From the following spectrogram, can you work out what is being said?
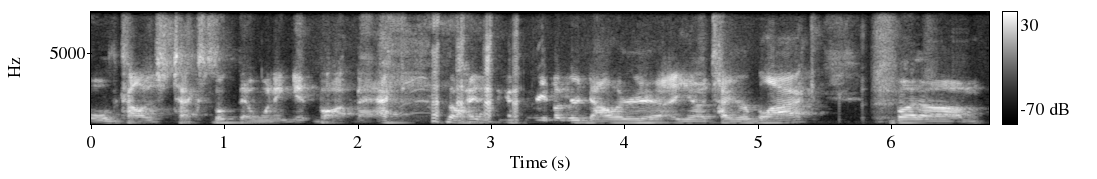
old college textbook that wouldn't get bought back, so I had like a three hundred dollar uh, you know tire block. But um,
